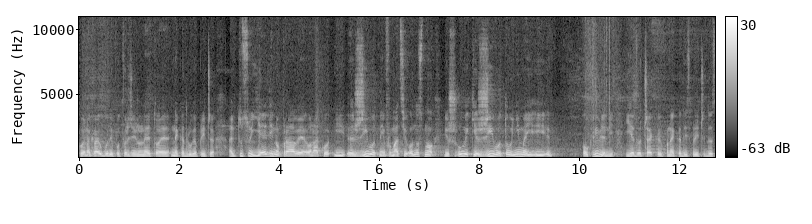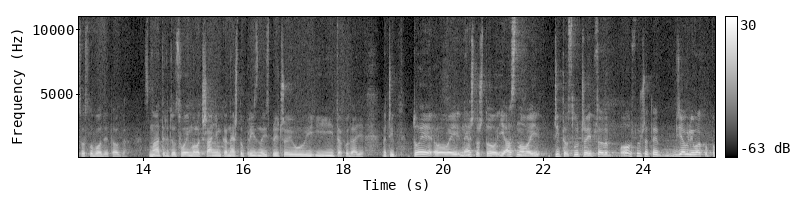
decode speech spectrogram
koja na kraju bude potvrđena ili ne, to je neka druga priča. Ali tu su jedino prave onako i e, životne informacije, odnosno još uvek je živo to u njima i, i okrivljeni jedva čekaju ponekad da ispričaju da se oslobode toga. Smatraju to svojim olakšanjem kad nešto priznaju, ispričaju i, i, i tako dalje. Znači, to je ovaj, nešto što jasno ovaj, čitav slučaj, sada ovo slušate, izjavili ovako, pa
